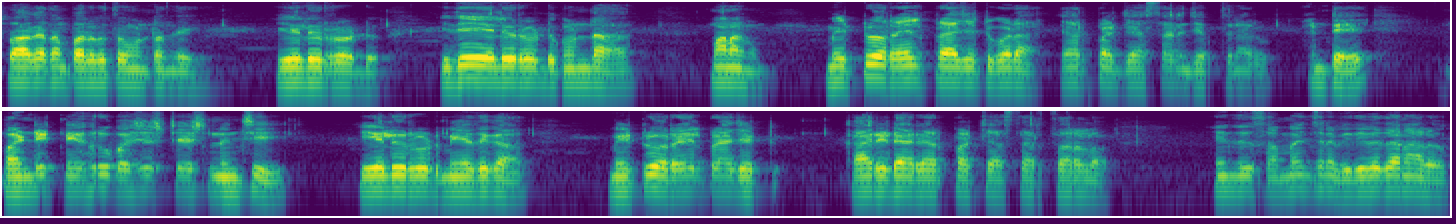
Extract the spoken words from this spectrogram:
స్వాగతం పలుకుతూ ఉంటుంది ఏలూరు రోడ్డు. ఇదే ఏలూరు రోడ్డు గుండా మనం మెట్రో రైల్ ప్రాజెక్టు కూడా ఏర్పాటు చేస్తారని చెప్తున్నారు. అంటే పండిట్ నెహ్రూ బస్ స్టేషన్ నుంచి ఏలూరు రోడ్డు మీదుగా మెట్రో రైల్ ప్రాజెక్ట్ కారిడార్ ఏర్పాటు చేస్తారు త్వరలో. ఇందుకు సంబంధించిన విధి విధానాలు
